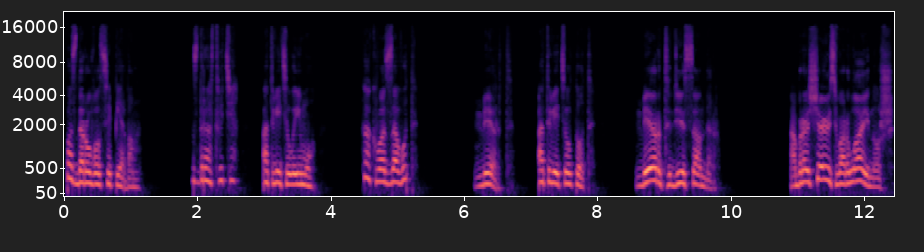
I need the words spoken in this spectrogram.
поздоровался первым. «Здравствуйте», — ответила ему. «Как вас зовут?» «Берт», — ответил тот. «Берт Ди Сандер. Обращаюсь в орла и нож.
